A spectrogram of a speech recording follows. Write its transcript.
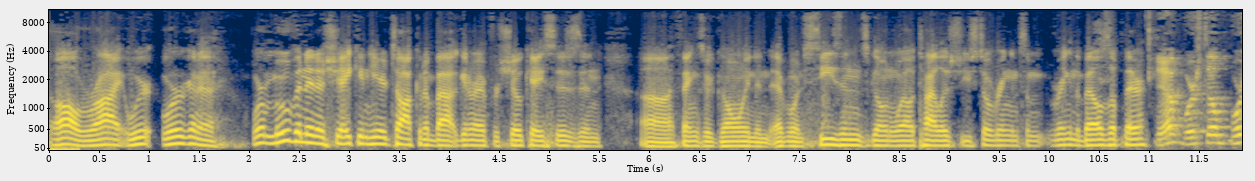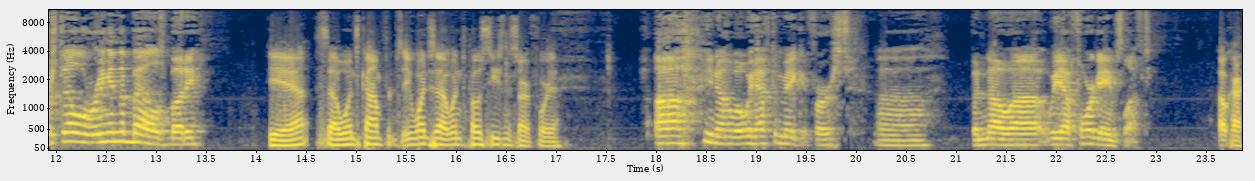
All right, we're we're gonna we're moving in a shaking here, talking about getting ready for showcases and uh, things are going, and everyone's season's going well. Tyler, you still ringing some ringing the bells up there? Yep, we're still we're still ringing the bells, buddy. Yeah. So when's conference? When's uh, when's postseason start for you? Uh, you know, well, we have to make it first. Uh, but no, uh, we have four games left, Okay.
